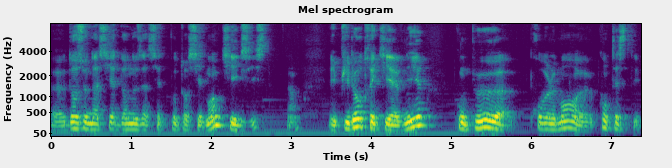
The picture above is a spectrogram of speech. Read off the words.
euh, dans, une assiette, dans nos assiettes potentiellement, qui existe, hein, et puis l'autre qui est à venir, qu'on peut euh, probablement contester.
